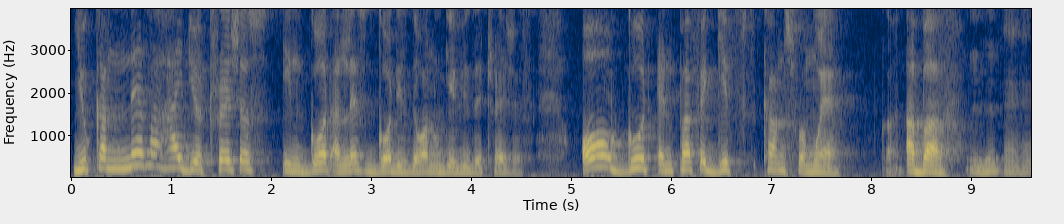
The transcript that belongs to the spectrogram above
You can never hide your treasures in God unless God is the one who gave you the treasures. All good and perfect gifts comes from where? God. Above. Mm-hmm. Mm-hmm.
